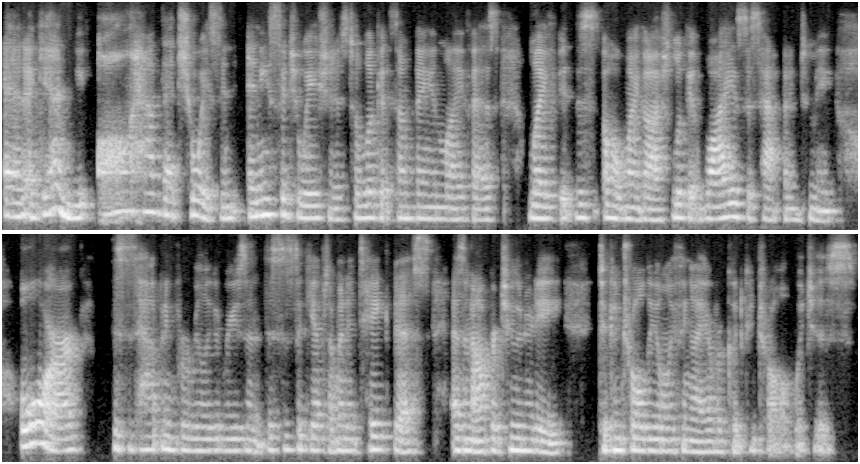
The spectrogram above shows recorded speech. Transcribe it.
And again, we all have that choice in any situation is to look at something in life as life, it, this, oh my gosh, look at why is this happening to me? Or this is happening for a really good reason. This is a gift. I'm going to take this as an opportunity to control the only thing I ever could control, which is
